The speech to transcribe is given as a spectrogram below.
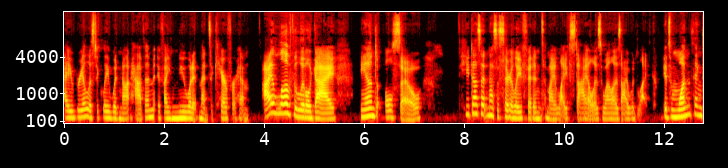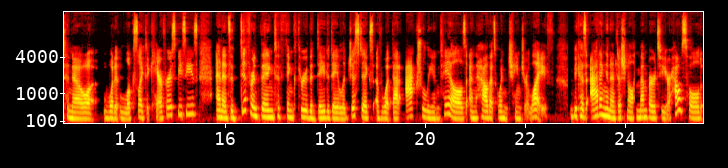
I realistically would not have him if I knew what it meant to care for him. I love the little guy. And also, he doesn't necessarily fit into my lifestyle as well as I would like. It's one thing to know what it looks like to care for a species, and it's a different thing to think through the day to day logistics of what that actually entails and how that's going to change your life. Because adding an additional member to your household,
